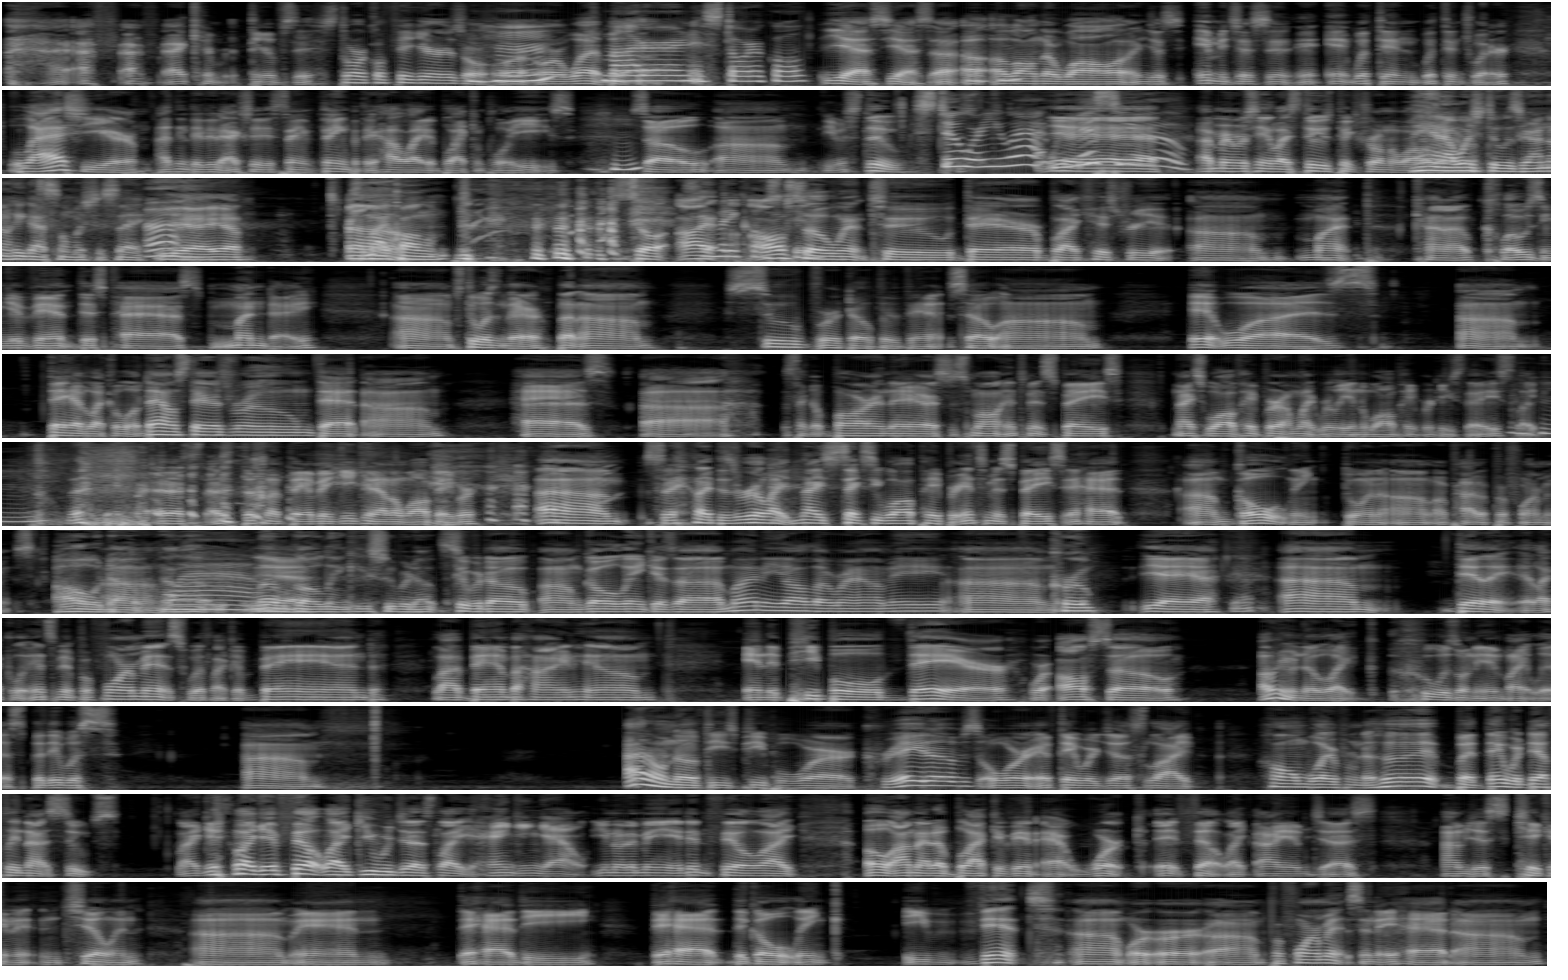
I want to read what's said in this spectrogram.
I, I, I, I can't think of it's historical figures or, or, or what. but, uh, modern historical Yes, yes, uh, uh, along their wall and just images in, in, within within Twitter. Last year, I think they did actually the same thing, but they highlighted black employees. So um, even Stu, stu where you at we yeah, miss you I remember seeing like Stu's picture on the wall. Man, I there. wish Stu was here. I know he got so much to say. Uh, Yeah, yeah. Somebody Um, call him. So I Somebody calls also went to their Black History um, Month kind of closing event this past Monday. Um, still wasn't there, but um, super dope event. So um, it was um, they have like a little downstairs room that um, has uh, it's like a bar in there. It's a small, intimate space. Nice wallpaper. I'm like really into wallpaper these days. Like that's, that's that's my thing. I've been geeking out on wallpaper. Um, so they had, like this real like nice, sexy wallpaper, intimate space. It had um, GoldLink doing um, a private performance. Oh, dope. Um, love- Wow. Love Yeah. Gold Link. He's super dope. Super dope. Um, GoldLink is uh, money all around me. Um, Crew. Yeah, yeah. Yep. Um, did a, like a little intimate performance with like a band, live band behind him, and the people there were also I don't even know like who was on the invite list, but it was, um, I don't know if these people were creatives or if they were just like homeboy from the hood, but they were definitely not suits. Like, like it felt like you were just like hanging out. You know what I mean? It didn't feel like, oh, I'm at a black event at work. It felt like I am just, I'm just kicking it and chilling. Um, and they had the, they had the GoldLink event um, or, or um, performance, and they had um,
